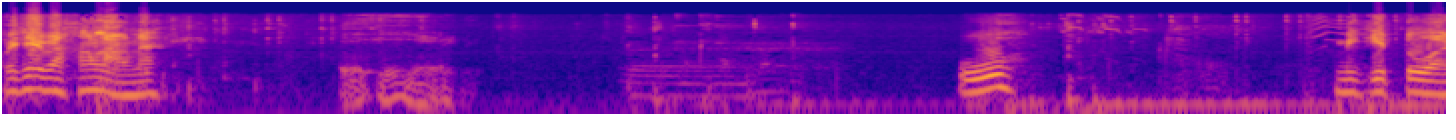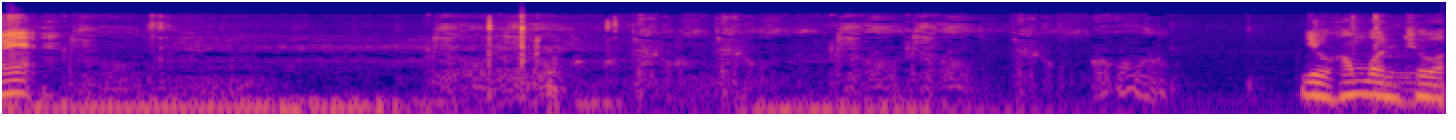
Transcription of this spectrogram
ไม่ใช่มาข้างหลังนะโอ้มีกี่ตัวเนี่ย อยู่ข้างบนชัว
